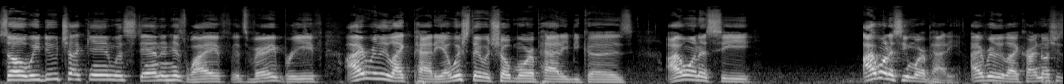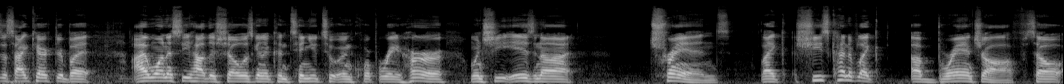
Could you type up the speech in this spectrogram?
So we do check in with Stan and his wife. It's very brief. I really like Patty. I wish they would show more of Patty because I want to see. I want to see more of Patty. I really like her. I know she's a side character, but I want to see how the show is going to continue to incorporate her when she is not trans. Like she's kind of like a branch off. So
